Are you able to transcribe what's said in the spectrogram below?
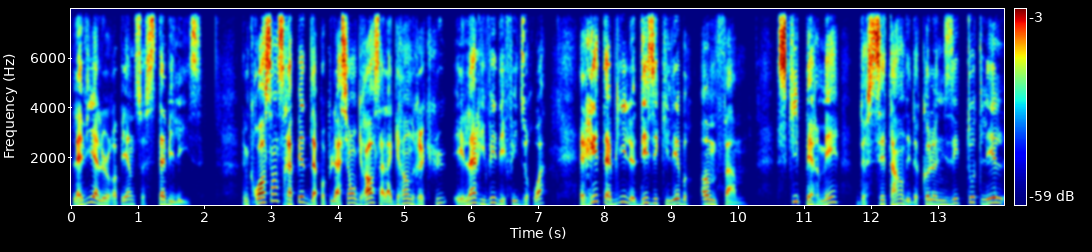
la vie à l'européenne se stabilise. Une croissance rapide de la population grâce à la grande recrue et l'arrivée des filles du roi rétablit le déséquilibre homme-femme, ce qui permet de s'étendre et de coloniser toute l'île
